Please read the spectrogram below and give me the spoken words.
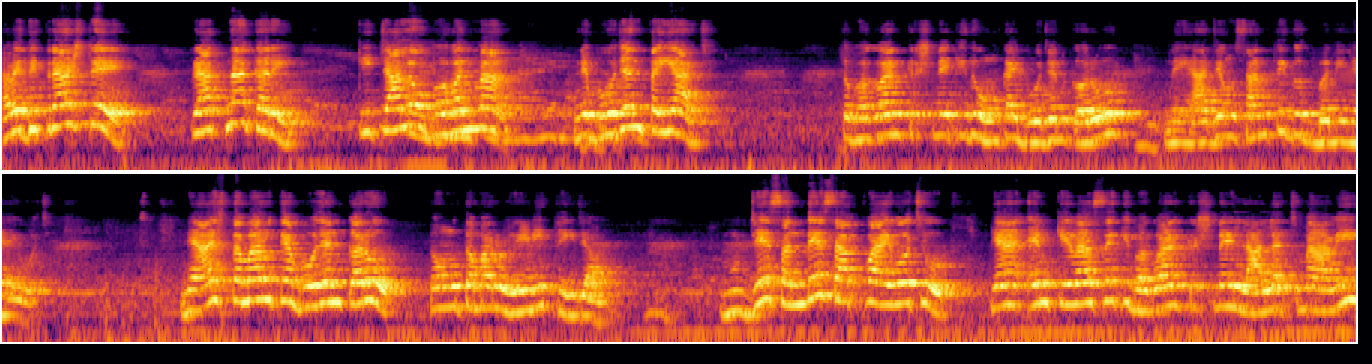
હવે ધૃતરાષ્ટ્રે પ્રાર્થના કરી કે ચાલો ભવનમાં ને ભોજન તૈયાર છે. તો ભગવાન કૃષ્ણે કીધું, હું કાંઈ ભોજન કરું નહીં આજે હું શાંતિ દૂત બનીને આવ્યો છું. ને આજ તમારું ત્યાં ભોજન કરું તો હું તમારો ઋણી થઈ જાઉં. જે સંદેશ આપવા આવ્યો છું, ત્યાં એમ કહેવાશે કે ભગવાન કૃષ્ણએ લાલચમાં આવી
